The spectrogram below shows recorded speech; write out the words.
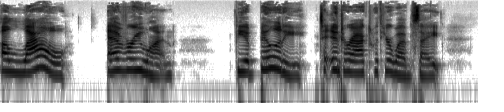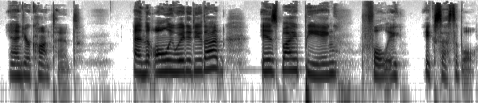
allow everyone the ability to interact with your website and your content. And the only way to do that is by being fully accessible.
